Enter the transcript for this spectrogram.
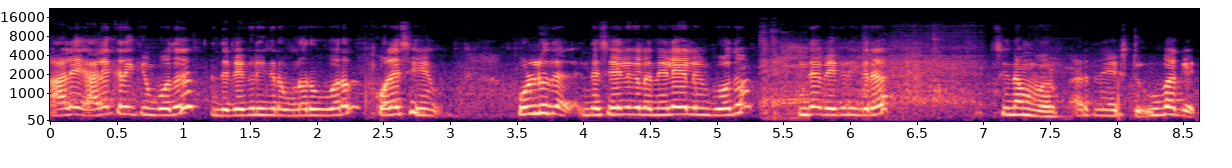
அலை அலைக்கழிக்கும் போது இந்த வெகுளிங்கிற உணர்வு வரும் கொலை செய்யும் கொள்ளுதல் இந்த செயல்களை நிலைகளின் போதும் இந்த வெகுளிங்கிற சினம் வரும். அடுத்து நெக்ஸ்ட் உவகை.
